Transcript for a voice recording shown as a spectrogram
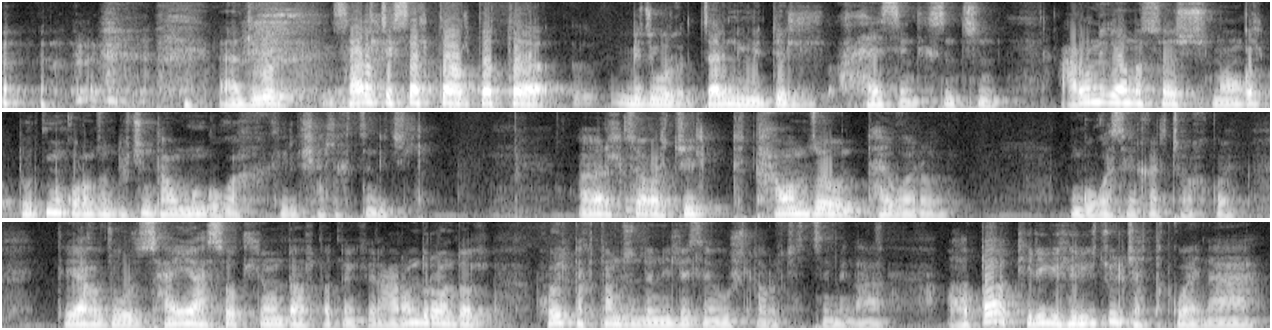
А зүгээр сарлж жагсаалттай холбоотой би зүгээр зарим нэг мэдээлэл хайсан. Тэгсэн чинь 11 оноос хойш Монголд 4345 мөнгө угаах хэрэг шалгагдсан гэж л. Ойролцоогоор жилд 550 гаруй мөнгө угаас хэрэг гарч байгаа байхгүй. Тэг яг зүгээр саяын асуудлын үндэ холбоотой гэхээр 14 онд бол хууль тогтоомжинд нэлээд сайн өөрчлөлт оруулж чадсан юм байна. Одоо тэрийг хэрэгжүүлж чадахгүй байна.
